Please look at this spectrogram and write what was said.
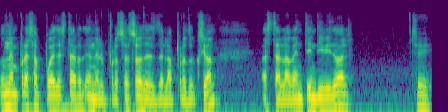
una empresa puede estar en el proceso desde la producción hasta la venta individual. Sí.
